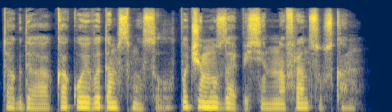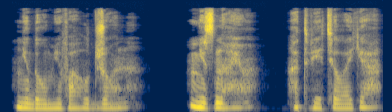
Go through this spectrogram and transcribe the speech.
Тогда какой в этом смысл? Почему записи на французском? Недоумевал Джон. Не знаю, ответила я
